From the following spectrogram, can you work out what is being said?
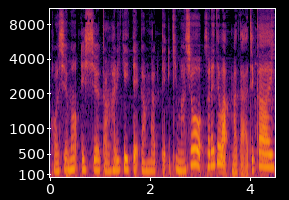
今週も1週間張り切って頑張っていきましょう。それではまた次回。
